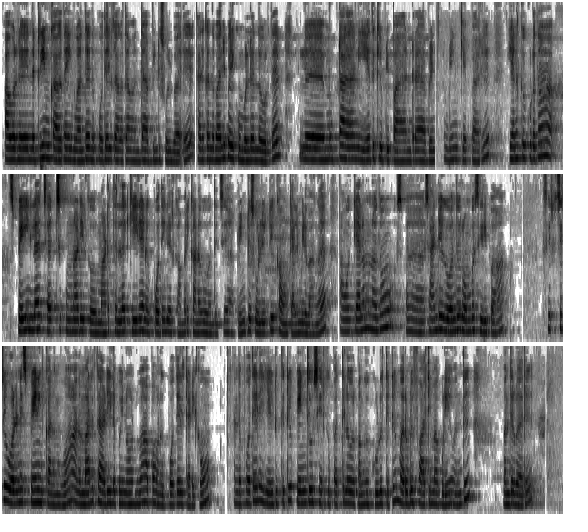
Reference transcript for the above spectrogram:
அவர் இந்த ட்ரீமுக்காக தான் இங்கே வந்த இந்த புதையலுக்காக தான் வந்தேன் அப்படின்ட்டு சொல்வார். அதுக்கு அந்த வழிப்பறி கும்பலில் இருந்த ஒருத்தர் இல்லை முட்டாளா நீ எதுக்கு இப்படி பண்ணுற அப்படின்னு அப்படின்னு கேட்பாரு எனக்கு கூட தான் ஸ்பெயினில் சர்ச்சுக்கு முன்னாடி இருக்க ஒரு மடத்தில் கீழே எனக்கு புதையல் இருக்க மாதிரி கனவு வந்துச்சு அப்படின்ட்டு சொல்லிட்டு அவங்க கிளம்பிடுவாங்க. அவங்க கிளம்புனதும் சாண்டியாகோ வந்து ரொம்ப சிரிப்பான் சிரிச்சிட்டு உடனே ஸ்பெயினுக்கு கிளம்புவான் அந்த மரத்தை அடியில் போய் நோண்டுவான் அப்போ அவனுக்கு புதையல் கிடைக்கும். அந்த புதையலை எடுத்துட்டு பெண் ஜோசியருக்கு பத்தில் ஒரு பங்கு கொடுத்துட்டு மறுபடியும் ஃபாத்திமா கூடயே வந்து வந்துடுவார்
